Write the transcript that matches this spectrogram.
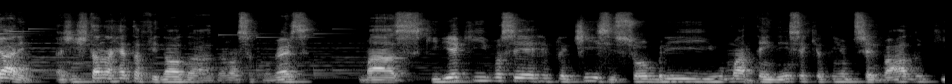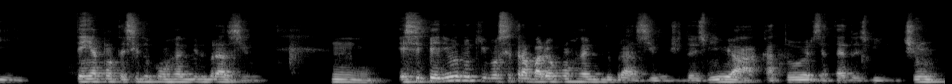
Yari, a gente está na reta final da, da nossa conversa, mas queria que você refletisse sobre uma tendência que eu tenho observado que tem acontecido com o rugby do Brasil. Hum. Esse período que você trabalhou com o rugby do Brasil, de 2014 até 2021,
